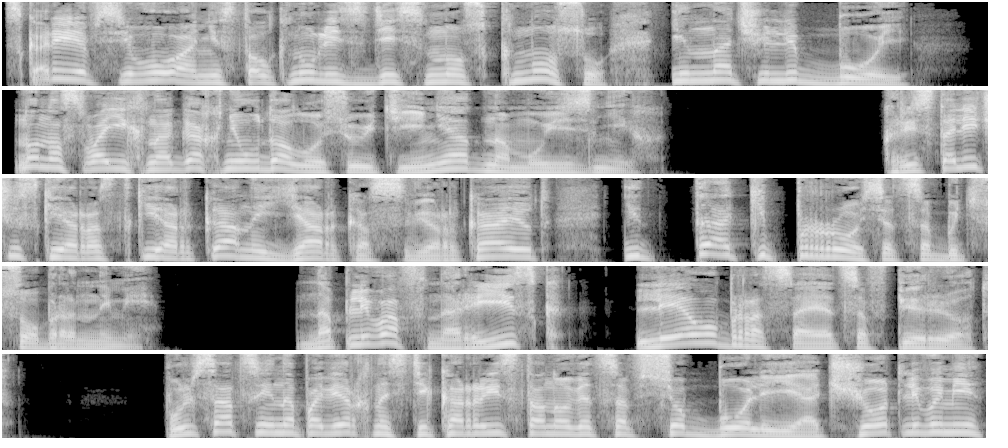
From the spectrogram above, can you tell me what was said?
Скорее всего, они столкнулись здесь нос к носу и начали бой, но на своих ногах не удалось уйти ни одному из них. Кристаллические ростки арканы ярко сверкают и так и просятся быть собранными. Наплевав на риск, Лео бросается вперед. Пульсации на поверхности коры становятся все более отчетливыми,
